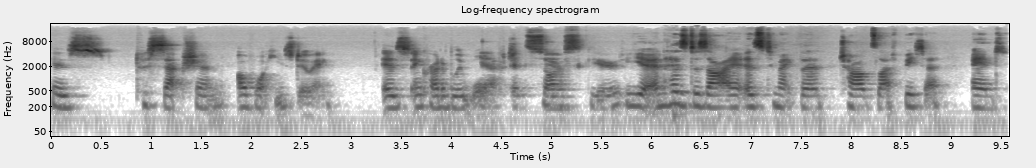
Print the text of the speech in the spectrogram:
his perception of what he's doing is incredibly warped. Yeah. warped. It's so Yeah. skewed. Yeah, and his desire is to make the child's life better and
